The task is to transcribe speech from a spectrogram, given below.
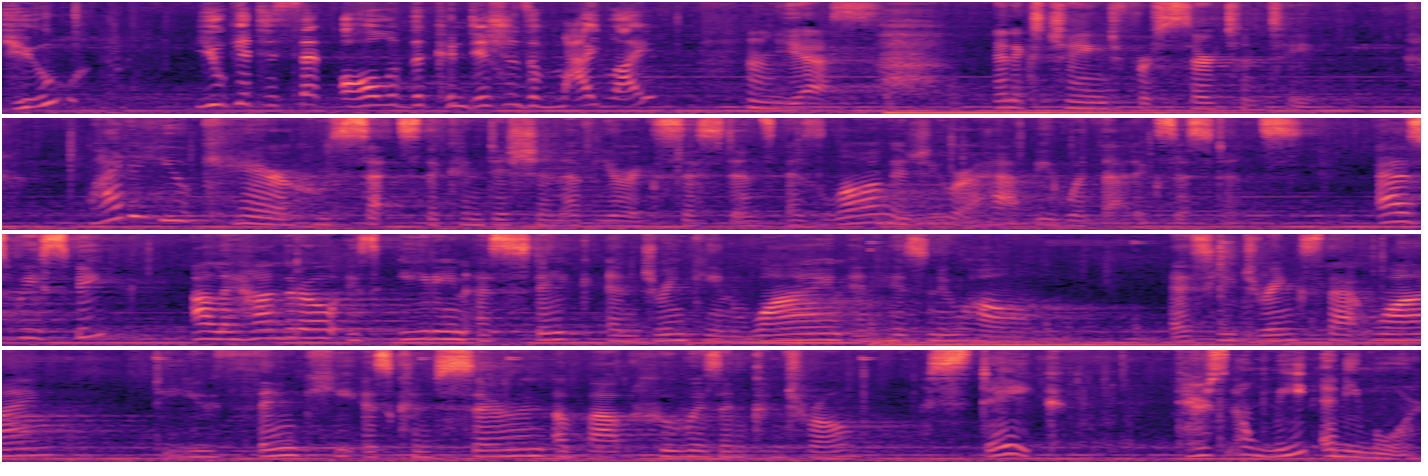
You? You get to set all of the conditions of my life? Hmm, Yes, in exchange for certainty. Why do you care who sets the condition of your existence as long as you are happy with that existence? As we speak, Alejandro is eating a steak and drinking wine in his new home. As he drinks that wine, do you think he is concerned about who is in control? A steak. There's no meat anymore.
